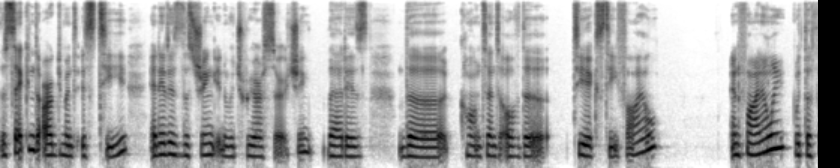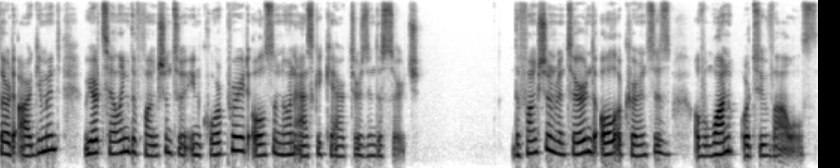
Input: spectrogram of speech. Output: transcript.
The second argument is t, and it is the string in which we are searching, that is the content of the txt file. And finally, with the third argument, we are telling the function to incorporate also non-ASCII characters in the search. The function returned all occurrences of one or two vowels.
